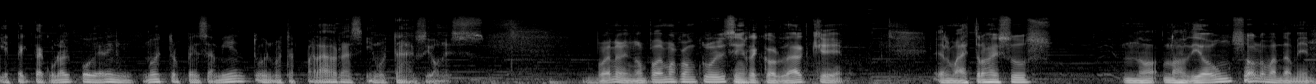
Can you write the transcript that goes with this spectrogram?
y espectacular poder en nuestros pensamientos, en nuestras palabras y nuestras acciones. Bueno, y no podemos concluir sin recordar que el Maestro Jesús no, nos dio un solo mandamiento.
